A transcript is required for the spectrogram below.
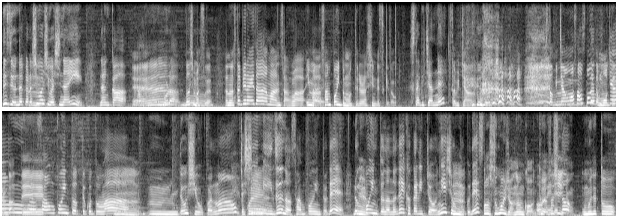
ですよねだからシュワシュワしない、なんか、えあーのほらどうします、ん。あのスタビライザーマンさんは今はい。3ポイント持ってるらしいんですけど、スタビちゃんね。スタビちゃん。スタビちゃんは3ポイント持ってるんだって。3ポイントってことはうん。どうしようかな。じゃあ清水の3ポイントで6ポイントなので係長に昇格です、あすごいじゃん。なんか今日優しいじゃん。おめでとう。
